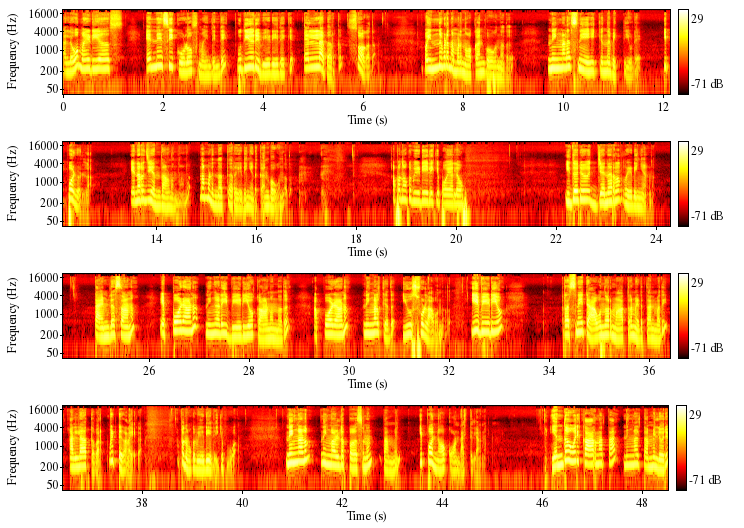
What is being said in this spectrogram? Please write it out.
Hello my dears N A C cool of മൈൻഡിന്റെ പുതിയൊരു വീഡിയോയിലേക്ക് എല്ലാ പേർക്കും സ്വാഗതം. അപ്പോൾ ഇന്നിവിടെ നമ്മൾ നോക്കാൻ പോകുന്നത് നിങ്ങളെ സ്നേഹിക്കുന്ന വ്യക്തിയുടെ ഇപ്പോഴുള്ള എനർജി എന്താണെന്നാണ് നമ്മൾ ഇന്നത്തെ റീഡിംഗ് എടുക്കാൻ പോകുന്നത്. അപ്പോൾ നമുക്ക് വീഡിയോയിലേക്ക് പോയാലോ? ഇതൊരു ജനറൽ റീഡിംഗ് ആണ്. ടൈംലെസ് ആണ്. എപ്പോഴാണ് നിങ്ങൾ ഈ വീഡിയോ കാണുന്നത്? അപ്പോഴാണ് നിങ്ങൾക്കിത് യൂസ്ഫുൾ ആവുന്നത് ഈ വീഡിയോ റെസനേറ്റ് ആവുന്നവർ മാത്രം എടുത്താൽ മതി അല്ലാത്തവർ വിട്ടുകളയുക. അപ്പോൾ നമുക്ക് വീഡിയോയിലേക്ക് പോവാം. നിങ്ങളും നിങ്ങളുടെ പേഴ്സണും തമ്മിൽ ഇപ്പോൾ നോ കോണ്ടാക്റ്റിലാണ് എന്തോ ഒരു കാരണത്താൽ നിങ്ങൾ തമ്മിലൊരു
